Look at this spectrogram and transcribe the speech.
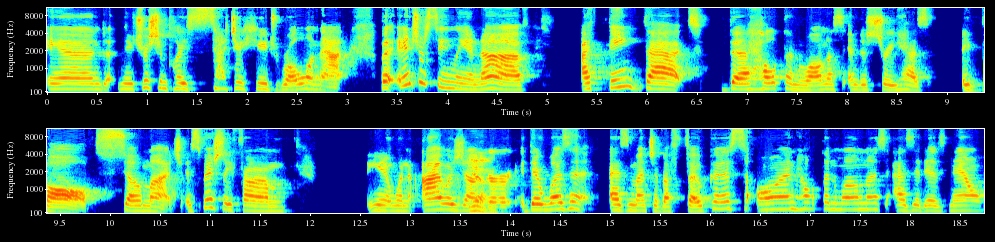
and nutrition plays such a huge role in that but interestingly enough I think that the health and wellness industry has evolved so much, especially from you know when I was younger, yeah. there wasn't as much of a focus on health and wellness as it is now.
